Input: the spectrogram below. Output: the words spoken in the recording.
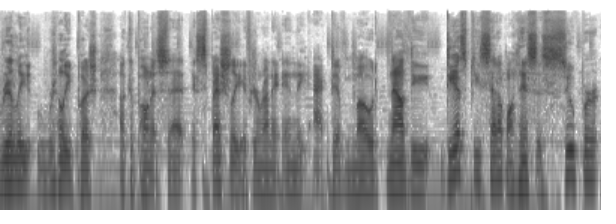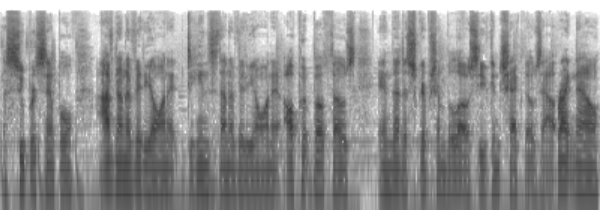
really, really push a component set, especially if you're running in the active mode. Now, the DSP setup on this is super, super simple. I've done a video on it. Dean's done a video on it. I'll put both those in the description below so you can check those out. Right now,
